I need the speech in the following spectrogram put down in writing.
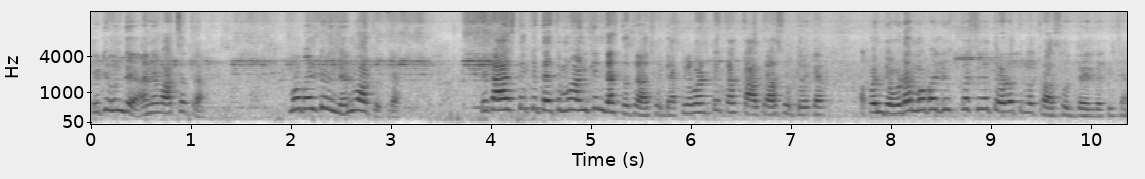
ते ठेवून दे आणि वाचत राहा. मोबाईल ठेवून दे आणि वाचत राहा. ते काय असते की त्याच्यामुळे आणखीन जास्त त्रास होते. आपल्याला वाटते का का त्रास होतोय का? आपण जेवढा मोबाईल यूज करतो तेवढा तुला त्रास होत जाईल तिच्या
